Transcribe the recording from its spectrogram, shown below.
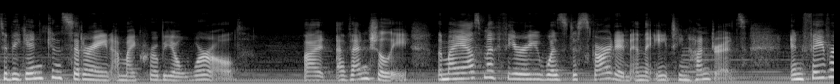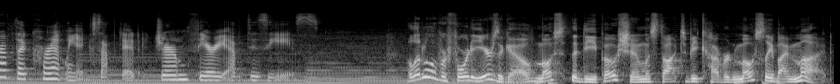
to begin considering a microbial world but eventually, the miasma theory was discarded in the 1800s in favor of the currently accepted germ theory of disease. A little over 40 years ago, most of the deep ocean was thought to be covered mostly by mud,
